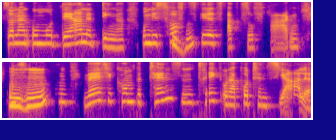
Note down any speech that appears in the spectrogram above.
sondern um moderne Dinge, um die Soft mhm. Skills abzufragen und mhm. zu gucken, welche Kompetenzen trägt oder Potenziale.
